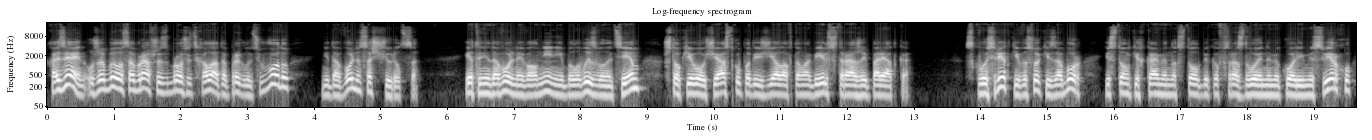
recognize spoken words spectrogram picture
хозяин, уже было собравшись сбросить халат и прыгнуть в воду, недовольно сощурился. Это недовольное волнение было вызвано тем, что к его участку подъезжал автомобиль стражей порядка. Сквозь редкий высокий забор из тонких каменных столбиков с раздвоенными кольями сверху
